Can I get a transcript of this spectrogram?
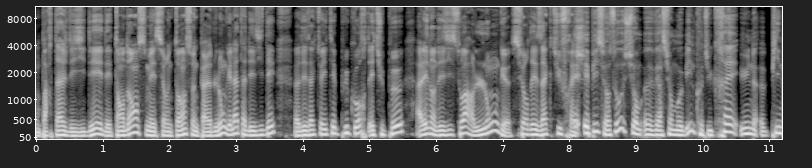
on partage des idées, des tendances, mais sur une tendance sur une période longue. Et là, tu as des idées, euh, des actualités plus courtes, et tu peux aller dans des histoires longues sur des actus fraîches. Et, et puis surtout, sur euh, version mobile, quand tu crées une pin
